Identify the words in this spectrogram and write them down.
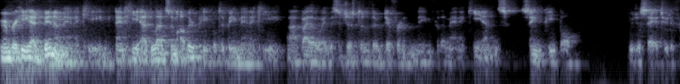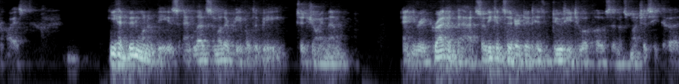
Remember, he had been a Manichee and he had led some other people to be Manichee. Uh, by the way, this is just another different name for the Manichaeans, same people. We just say it two different ways. He had been one of these and led some other people to be, to join them. And he regretted that, so he considered it his duty to oppose them as much as he could.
